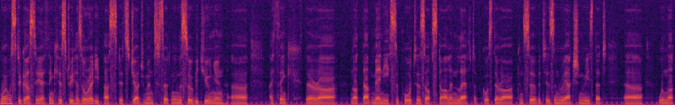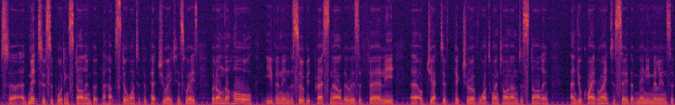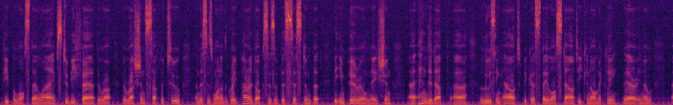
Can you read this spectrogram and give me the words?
Well, Mr. Garcia, I think history has already passed its judgment, certainly in the Soviet Union. Uh, I think there are not that many supporters of Stalin left. Of course, there are conservatives and reactionaries that uh, will not uh, admit to supporting Stalin, but perhaps still want to perpetuate his ways. But on the whole, even in the Soviet press now, there is a fairly uh, objective picture of what went on under Stalin. And you're quite right to say that many millions of people lost their lives. To be fair, the, Ru- the Russians suffered too. And this is one of the great paradoxes of this system, that the imperial nation uh, ended up uh, losing out because they lost out economically. They're in a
